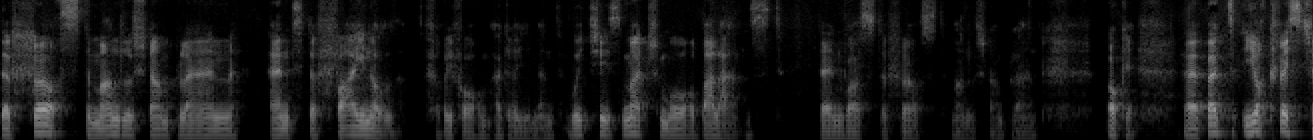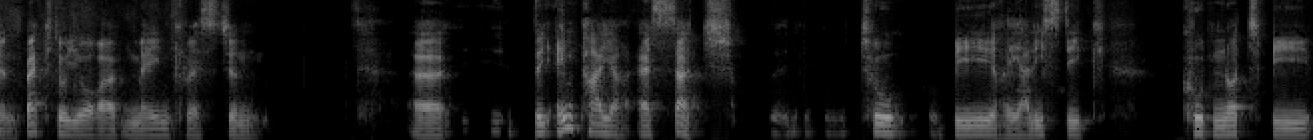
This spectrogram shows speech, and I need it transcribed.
the first Mandelstam plan and the final reform agreement, which is much more balanced than was the first Mandelstam plan. Okay, uh, but your question, back to your uh, main question. Uh, the empire as such, to be realistic, could not be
